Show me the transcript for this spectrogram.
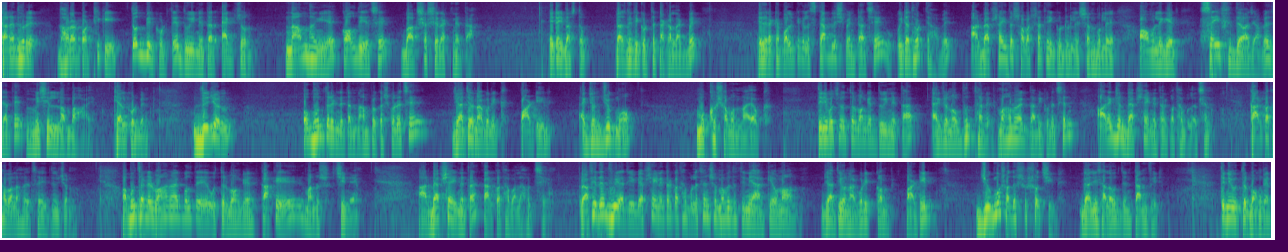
কানে ধরে ধরার পর ঠিকই তদবির করতে দুই নেতার একজন নাম ভাঙিয়ে কল দিয়েছে বাকশাসের এক নেতা। এটাই বাস্তব। রাজনীতি করতে টাকা লাগবে। এদের একটা পলিটিক্যাল এস্টাবলিশমেন্ট আছে, ওইটা ধরতে হবে। আর ব্যবসায়ী তো সবার সাথেই গুড রিলেশন বলে আওয়ামী লীগের সেফ দেওয়া যাবে যাতে মিছিল লম্বা হয়। খেয়াল করবেন, দুজন অভ্যন্তরীণ নেতার নাম প্রকাশ করেছে, জাতীয় নাগরিক পার্টির একজন যুগ্ম মুখ্য সমন্বয়ক। তিনি বছর উত্তরবঙ্গের দুই নেতা একজন অভ্যুত্থানের মহানায়ক দাবি করেছেন আর একজন ব্যবসায়ী নেতার কথা বলেছেন। কার কথা বলা হয়েছে এই দুইজন? অভ্যুত্থানের মহানায়ক বলতে উত্তরবঙ্গে কাকে মানুষ চিনে? আর ব্যবসায়ী নেতা কার কথা বলা হচ্ছে? রাফিদ এম ভুইয়া যে ব্যবসায়ী নেতার কথা বলেছেন, সম্ভবত তিনি আর কেউ নন। জাতীয় নাগরিক পার্টির যুগ্ম সদস্য সচিব গাজী সালাউদ্দিন তানভীর। তিনি উত্তরবঙ্গের।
